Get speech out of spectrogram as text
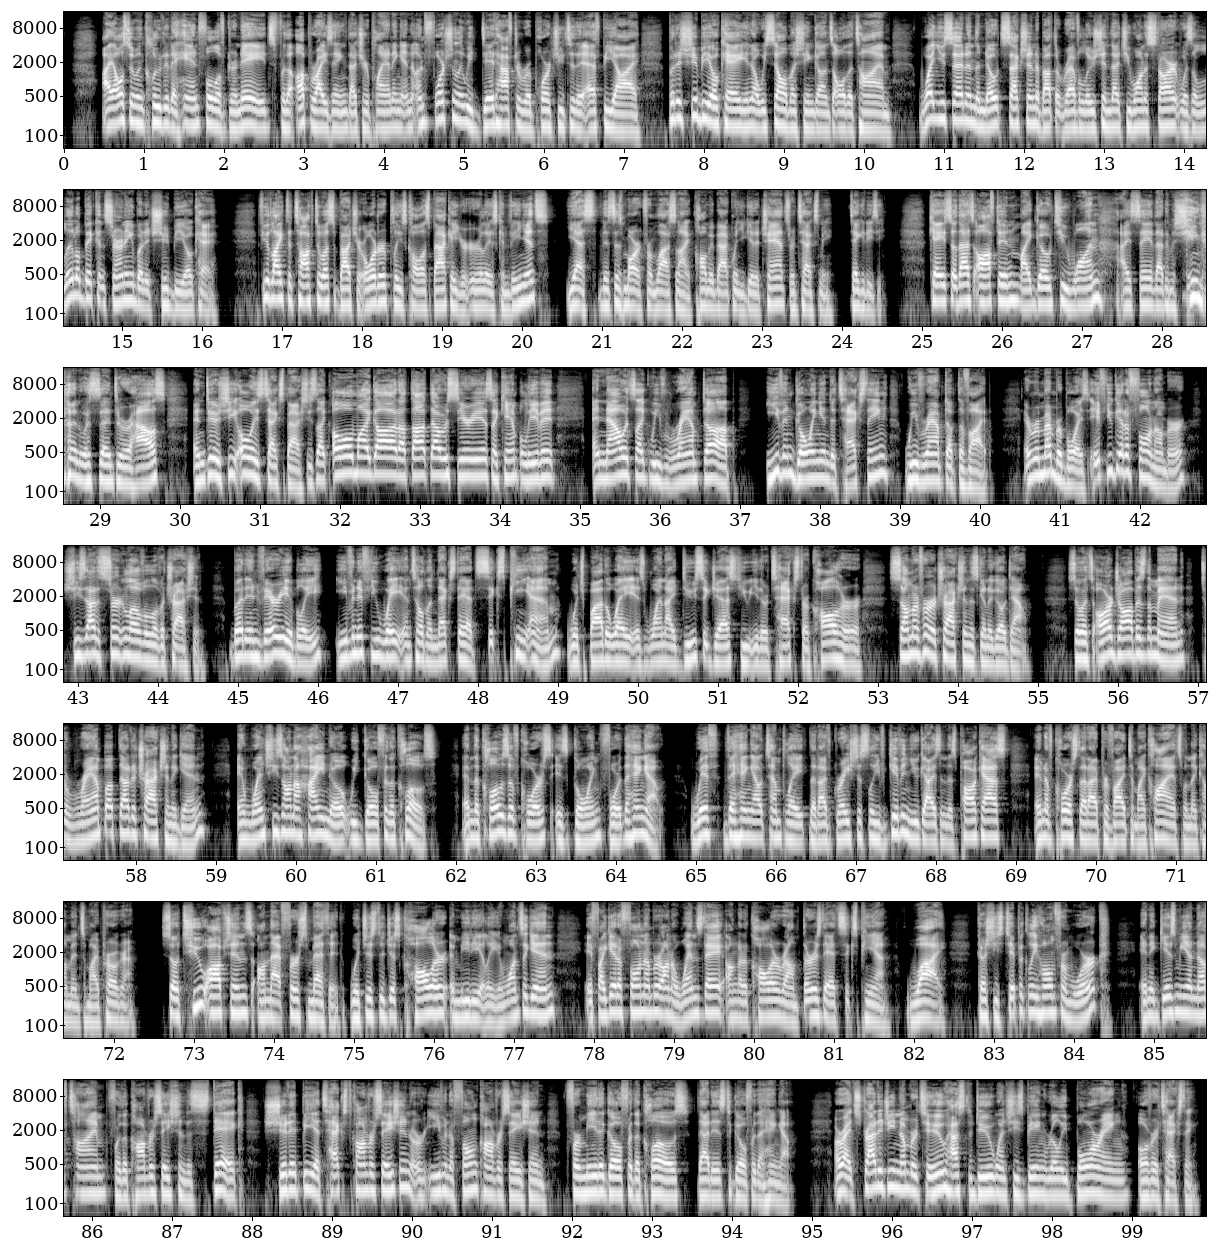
I also included a handful of grenades for the uprising that you're planning. And unfortunately, we did have to report you to the FBI, but it should be okay. You know, we sell machine guns all the time. What you said in the notes section about the revolution that you want to start was a little bit concerning, but it should be okay. If you'd like to talk to us about your order, please call us back at your earliest convenience. Yes, this is Mark from last night. Call me back when you get a chance or text me. Take it easy. Okay, so that's often my go to one. I say that a machine gun was sent to her house. And dude, she always texts back. She's like, oh my God, I thought that was serious. I can't believe it. And now it's like we've ramped up, even going into texting, we've ramped up the vibe. And remember, boys, if you get a phone number, she's at a certain level of attraction. But invariably, even if you wait until the next day at 6 p.m., which by the way is when I do suggest you either text or call her, some of her attraction is going to go down. So it's our job as the man to ramp up that attraction again. And when she's on a high note, we go for the close. And the close, of course, is going for the hangout with the hangout template that I've graciously given you guys in this podcast. And of course, that I provide to my clients when they come into my program. So, two options on that first method, which is to just call her immediately. And once again, If I get a phone number on a Wednesday, I'm going to call her around Thursday at 6 p.m. Why? Because she's typically home from work and it gives me enough time for the conversation to stick. Should it be a text conversation or even a phone conversation for me to go for the close, that is to go for the hangout. All right, strategy number two has to do when she's being really boring over texting.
